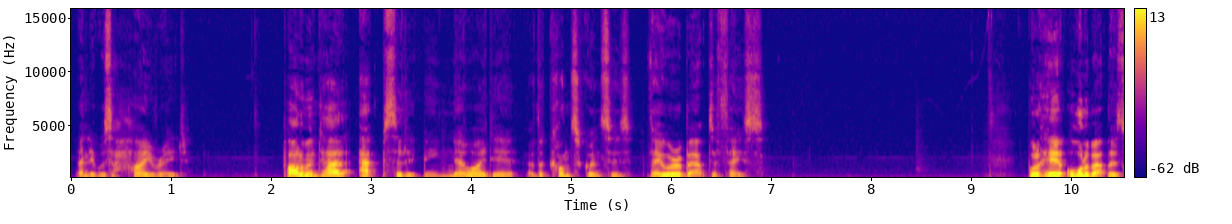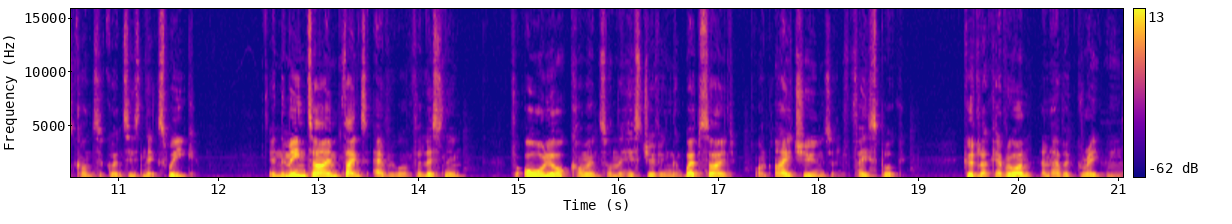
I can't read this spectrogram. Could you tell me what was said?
and it was a high rate. Parliament had absolutely no idea of the consequences they were about to face. We'll hear all about those consequences next week. In the meantime, thanks everyone for listening. For all your comments on the History of England website, on iTunes and Facebook. Good luck, everyone, and have a great week.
